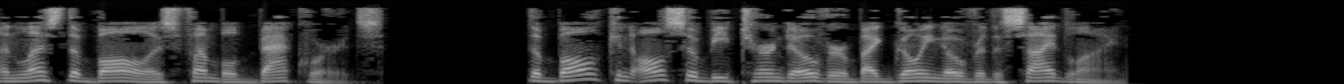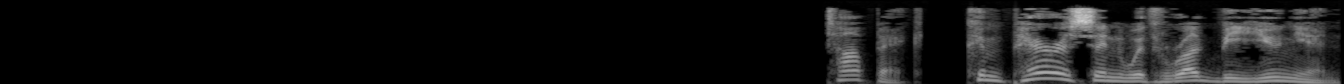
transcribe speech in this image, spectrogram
unless the ball is fumbled backwards. The ball can also be turned over by going over the sideline. Comparison with rugby union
